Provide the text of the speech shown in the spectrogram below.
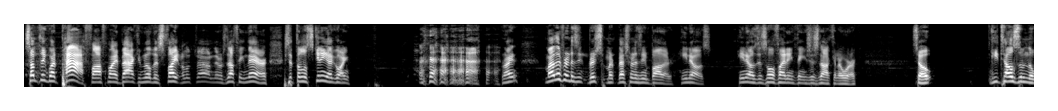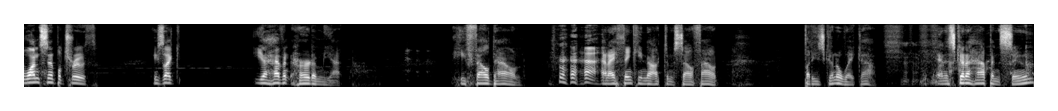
something went path off my back in the middle of this fight. And I looked around and there was nothing there except the little skinny guy going, right? My other friend doesn't, Rich, my best friend doesn't even bother. He knows. He knows this whole fighting thing's just not going to work. So he tells them the one simple truth. He's like, you haven't heard him yet. He fell down and I think he knocked himself out. But he's going to wake up, and it's going to happen soon.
